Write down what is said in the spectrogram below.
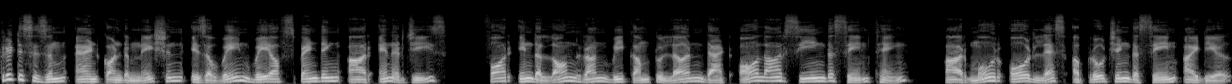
Criticism and condemnation is a vain way of spending our energies, for in the long run we come to learn that all are seeing the same thing, are more or less approaching the same ideal,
